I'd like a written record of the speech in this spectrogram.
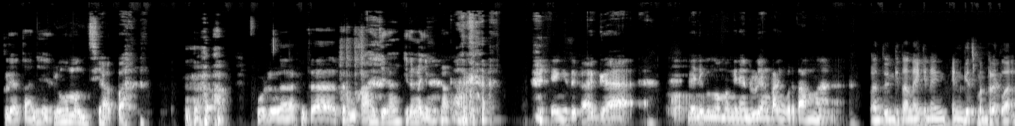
kelihatannya ya Lu ngomong siapa? udahlah kita terbuka aja kita nggak nyebut nama yang itu kagak. Gak ini gue ngomongin yang dulu yang paling pertama. Bantuin kita naikin en- engagement rate lah.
